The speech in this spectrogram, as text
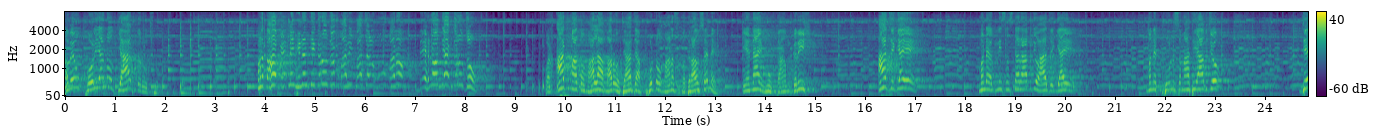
હવે હું ખોળિયાનો ત્યાગ કરું છું. પણ બાપ એટલી વિનંતી કરું છું કે મારી પાછળ હું મારો દેહનો ત્યાગ કરું છું. પણ આત્મા તો માલા મારો જ્યાં જ્યાં ફોટો માણસ પધરાવશે ને, એનાય હું કામ કરીશ. આ જગ્યાએ મને અગ્નિ સંસ્કાર આપજો, આ જગ્યાએ મને ફૂલ સમાધિ આપજો. જે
